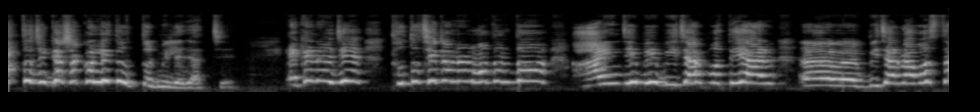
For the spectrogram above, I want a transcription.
আত্মজিজ্ঞাসা করলেই তো উত্তর মিলে যাচ্ছে। এখানে ওই যে থুতু ছেটানোর মতন তো আইনজীবী, বিচারপতি আর বিচার ব্যবস্থা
